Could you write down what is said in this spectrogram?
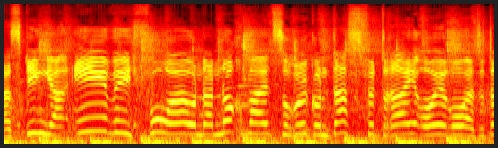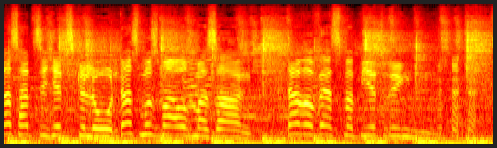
Das ging ja ewig vor und dann nochmal zurück und das für 3 Euro. Also das hat sich jetzt gelohnt. Das muss man auch mal sagen. Darauf erstmal Bier trinken.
